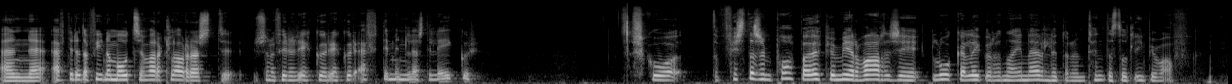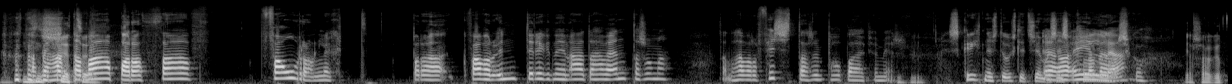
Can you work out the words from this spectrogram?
En uh, eftir þetta fína mót sem var að klárast eh, svona fyrir ykkur, ykkur eftirminnilegasti leikur? Sko, það fyrsta sem poppaði upp hjá mér var þessi loka leikur hérna í nærlutunum tindastóll Shit, þetta eh. var bara það fáránlegt bara hvað var undir einhvern veginn að þetta hafi enda svona þannig að það var að fyrsta sem poppaði upp hjá mér. Skrítnustu úslit Já, sumarsins eiginlega klálega sko. Ég sá eitthvað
